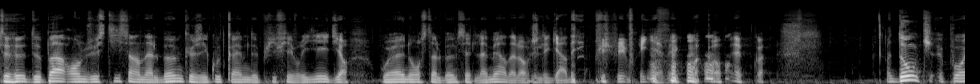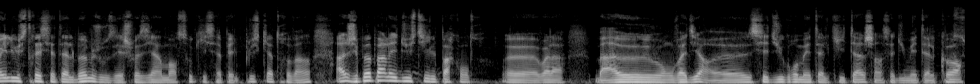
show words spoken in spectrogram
de, de pas rendre justice à un album que j'écoute quand même depuis février et dire ouais non cet album c'est de la merde alors que je l'ai gardé depuis février avec moi quand même quoi. Donc, pour illustrer cet album, je vous ai choisi un morceau qui s'appelle Plus 80. Ah, j'ai pas parlé du style par contre. Euh, voilà. Bah, euh, on va dire, euh, c'est du gros metal qui tâche, hein, c'est du metalcore.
